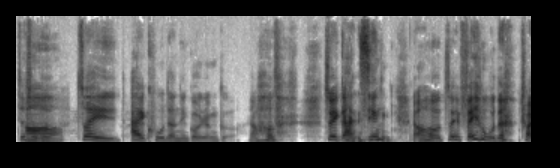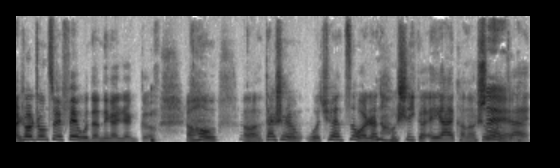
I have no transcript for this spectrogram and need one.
就是我最爱哭的那个人格，然后 最感性，然后最废物的，传说中最废物的那个人格。然后呃，但是我却自我认同是一个 AI，可能是我在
